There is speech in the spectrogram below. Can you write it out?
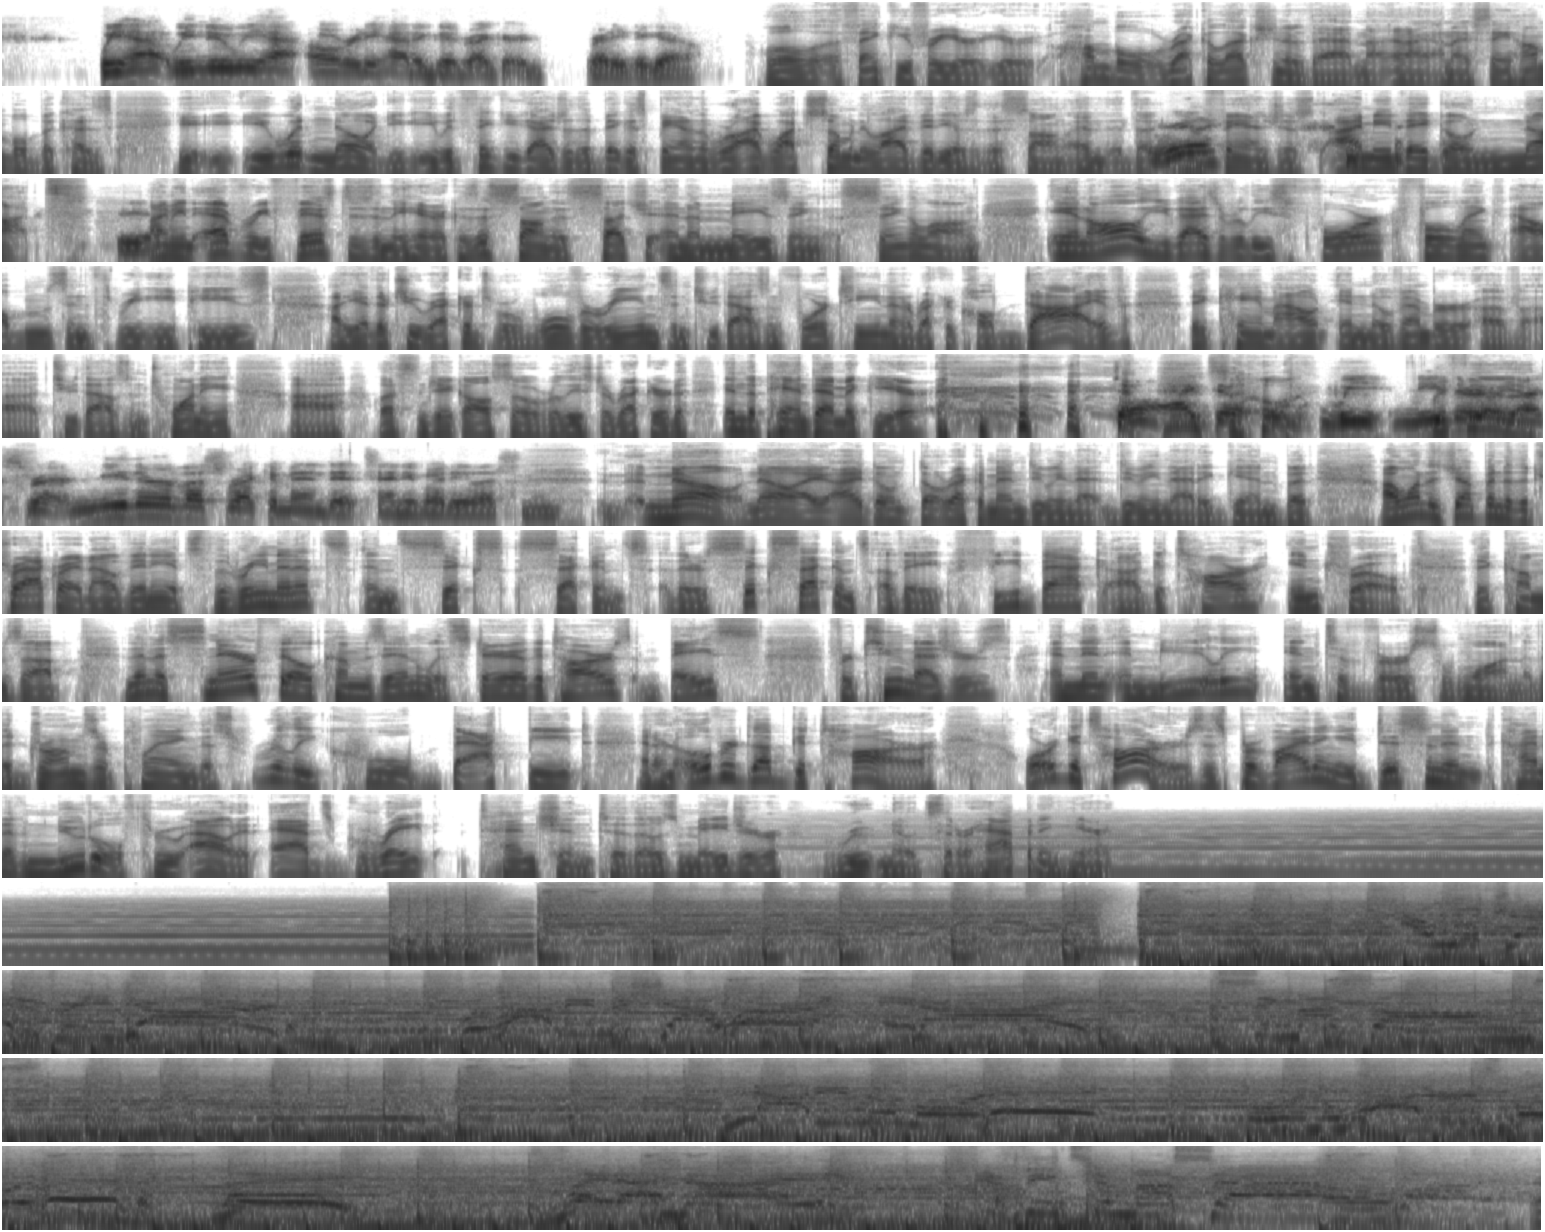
we had we knew we had already had a good record ready to go. Well, uh, thank you for your, your humble recollection of that, and I, and I, and I say humble because you you wouldn't know it. You, you would think you guys are the biggest band in the world. I've watched so many live videos of this song, and the really? fans just I mean they go nuts. Yeah. I mean every fist is in the air because this song is such an amazing sing along. In all, you guys have released four full length albums and three EPs. Uh, the other two records were Wolverines in 2014 and a record called Dive that came out in November of uh, 2020. Uh, Less Than Jake also released released a record in the pandemic year. don't I don't so, we neither we of you. us re- neither of us recommend it to anybody listening. No, no, I, I don't don't recommend doing that doing that again. But I want to jump into the track right now, Vinnie. It's three minutes and six seconds. There's six seconds of a feedback uh, guitar intro that comes up, and then a snare fill comes in with stereo guitars, bass for two measures, and then immediately into verse one. The drums are playing this really cool backbeat and an overdub guitar or guitars is providing a dissonant kind of noodle throughout. It adds great tension to those major root notes that are happening here.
